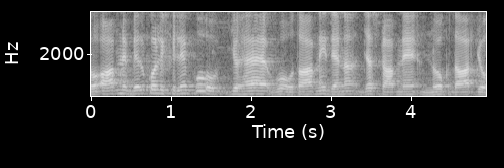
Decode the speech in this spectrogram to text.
तो आपने बिल्कुल ही फिलिंग को जो है वो उतार नहीं देना, जस्ट आपने नोकदार जो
